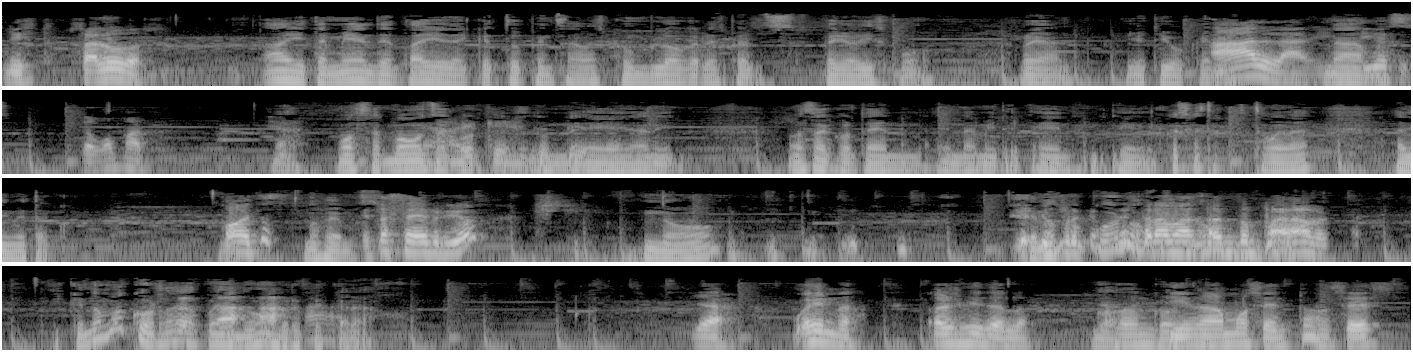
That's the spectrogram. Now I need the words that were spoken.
Listo, saludos. Ah, y también el detalle de que tú pensabas que un blogger es per- periodismo real. Yo te digo que no. Ah, la y Nada más. te voy a matar. Ya, vamos a, vamos a cortar en, en, ani- vamos a cortar en, en, en, en- ¿qué es esta, esta huevada? Anime Taco. Oh, Nos vemos. ¿Estás ebrio? No. Que no me ¿Por qué acuerdo. trabas pues, no. tanto palabra? Es que no me acordaba pues el nombre, pe carajo. Ya, bueno, olvídalo. Ya, Continuamos entonces.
